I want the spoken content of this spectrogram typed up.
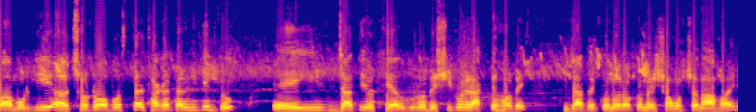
বা মুরগি ছোট অবস্থায় থাকাকালীন কিন্তু এই জাতীয় খেয়ালগুলো বেশি করে রাখতে হবে, যাতে কোনো রকমের সমস্যা না হয়।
